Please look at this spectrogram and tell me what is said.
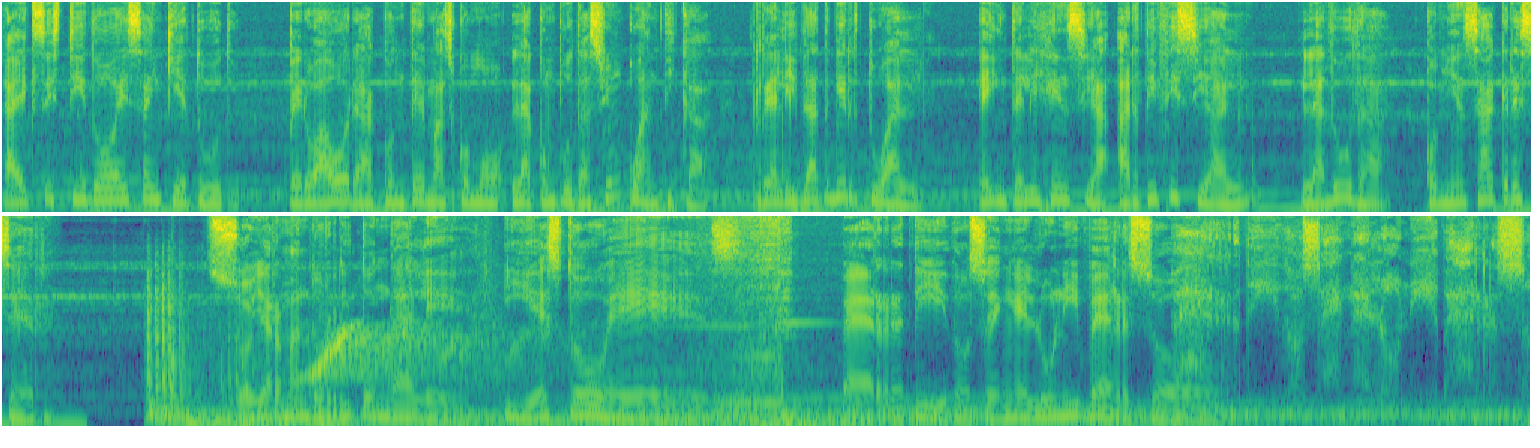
ha existido esa inquietud, pero ahora con temas como la computación cuántica, realidad virtual e inteligencia artificial, la duda comienza a crecer. Soy Armando Ritondale y esto es Perdidos en el Universo. Perdidos en el Universo.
